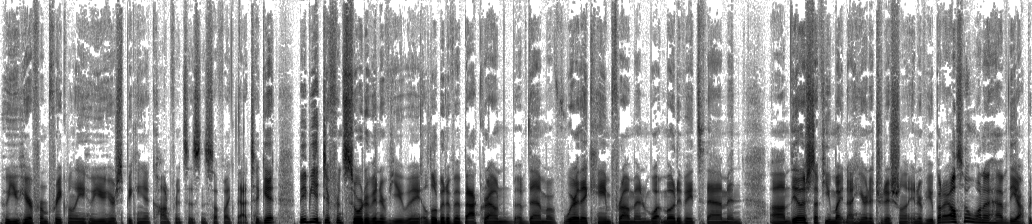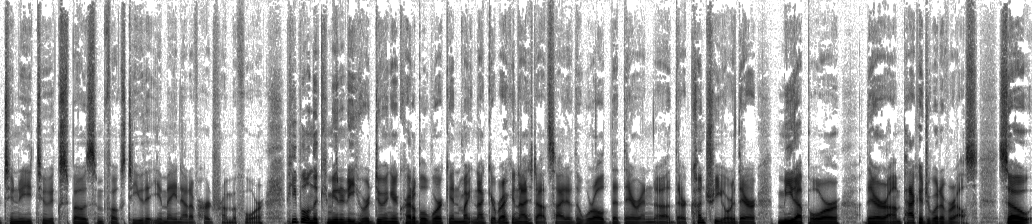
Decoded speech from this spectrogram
who you hear from frequently, who you hear speaking at conferences and stuff like that, to get maybe a different sort of interview, a little bit of a background of them, of where they came from and what motivates them, and um, the other stuff you might not hear in a traditional interview. But I also want to have the opportunity to expose some folks to you that you may not have heard from before. People in the community who are doing incredible work and might not get recognized outside of the world that they're in, uh, their country or their meetup or their um, package or whatever else. So,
